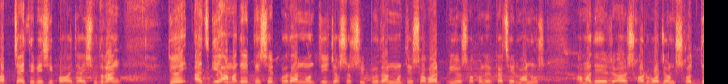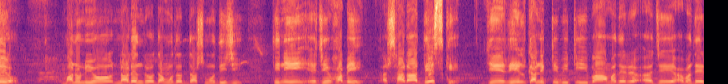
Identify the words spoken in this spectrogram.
সবচাইতে বেশি পাওয়া যায়। সুতরাং, তো আজকে আমাদের দেশের প্রধানমন্ত্রী, যশস্বী প্রধানমন্ত্রী, সবার প্রিয় সকলের কাছের মানুষ, আমাদের সর্বজন শ্রদ্ধেয় মাননীয় নরেন্দ্র দামোদর দাস মোদিজি, তিনি যেভাবে সারা দেশকে যে রেল কানেক্টিভিটি বা আমাদের যে আমাদের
